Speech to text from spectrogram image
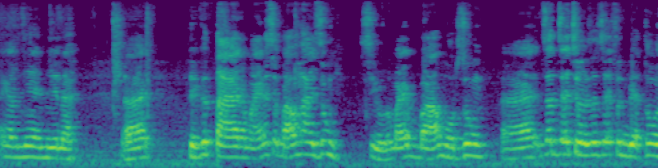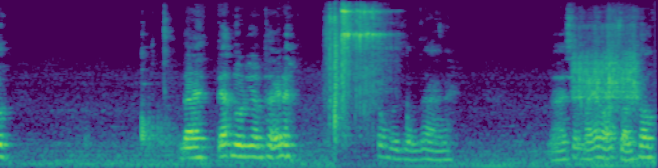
Anh em nhìn nhìn này. Đấy thì cái tài là máy nó sẽ báo hai rung xỉu là máy báo một rung. Đấy, rất dễ chơi rất dễ phân biệt thôi đây, test luôn anh em thấy này. Không phải dườm dài này. Đấy, xem máy báo chuẩn không?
